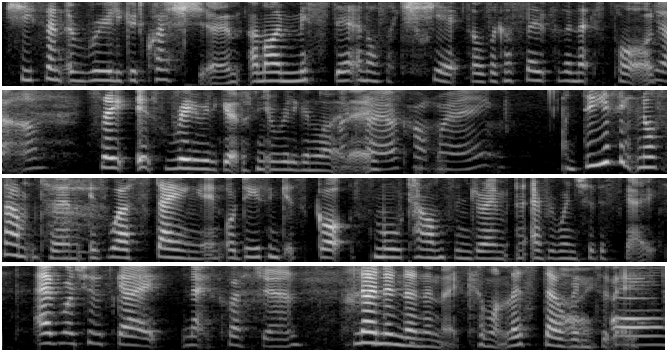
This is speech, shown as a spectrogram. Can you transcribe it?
she sent a really good question, and I missed it, and I was like, shit. I was like, I'll save it for the next pod. Yeah. So it's really, really good. I think you're really gonna like Okay, this. Okay, I can't wait. Do you think Northampton is worth staying in, or do you think it's got small town syndrome and everyone should escape? Everyone should escape. Next question. No, no, no, no, no. Come on, let's delve Right. into this. Uh,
